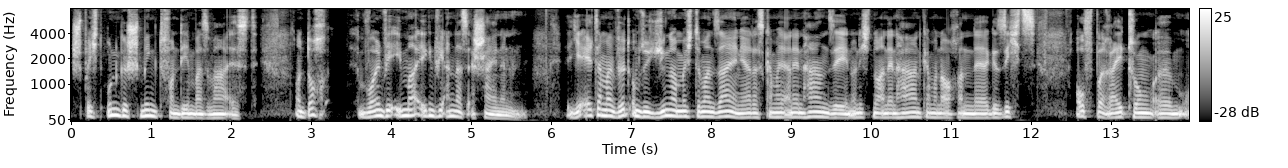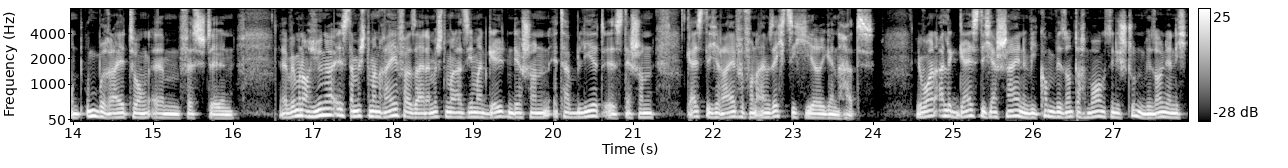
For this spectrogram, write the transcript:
spricht ungeschminkt von dem, was wahr ist. Und doch wollen wir immer irgendwie anders erscheinen. Je älter man wird, umso jünger möchte man sein. Ja, das kann man ja an den Haaren sehen. Und nicht nur an den Haaren, kann man auch an der Gesichtsaufbereitung ähm, und Umbereitung ähm, feststellen. Ja, wenn man auch jünger ist, dann möchte man reifer sein. Dann möchte man als jemand gelten, der schon etabliert ist, der schon geistliche Reife von einem 60-Jährigen hat. Wir wollen alle geistlich erscheinen. Wie kommen wir Sonntagmorgens in die Stunden? Wir sollen ja nicht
